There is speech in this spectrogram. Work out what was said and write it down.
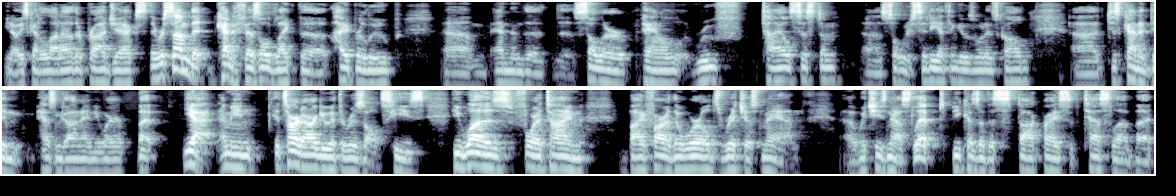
you know, he's got a lot of other projects. There were some that kind of fizzled, like the Hyperloop, um, and then the the solar panel roof tile system, uh, Solar City, I think it was what it's called. Uh, just kind of didn't hasn't gone anywhere. But yeah, I mean, it's hard to argue with the results. He's he was for a time by far the world's richest man, uh, which he's now slipped because of the stock price of Tesla. But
